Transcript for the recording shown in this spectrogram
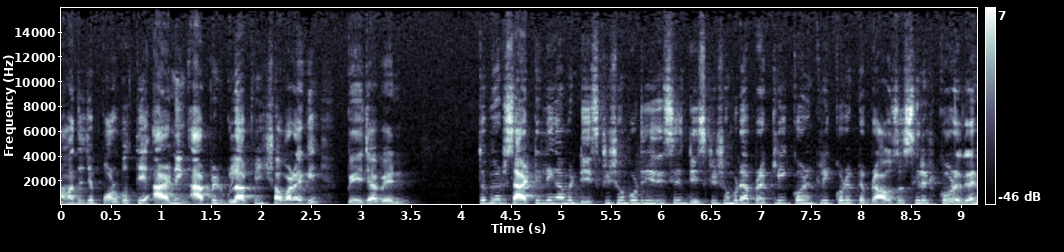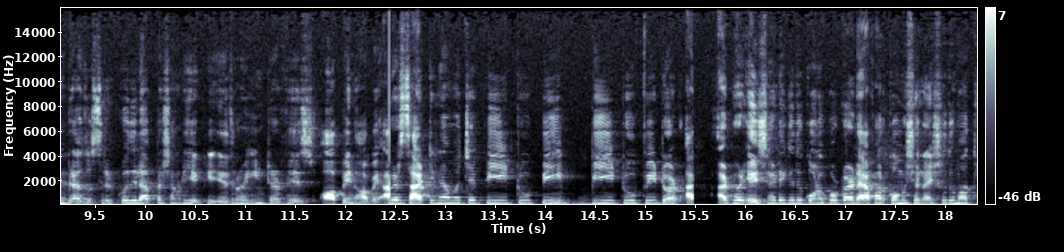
আমাদের যে পরবর্তী আর্নিং আপডেটগুলো আপনি সবার আগে পেয়ে যাবেন। তো ভিউয়ার সাইটটি লিঙ্ক আমি ডিসক্রিপশন বোর্ডে দিয়ে দিচ্ছি ডিসক্রিপশন বোর্ডে আপনারা ক্লিক করেন ক্লিক করে একটা ব্রাউজার সিলেক্ট করে দেন। ব্রাউজার সিলেক্ট করে দিলে আপনার সামনে একটি, এ ধরনের ইন্টারফেস ওপেন হবে। আপনার সাইটটির নাম হচ্ছে P two P B two P dot আর এই সাইটে কিন্তু কোনো প্রকার রেফার কমিশন নাই। শুধুমাত্র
